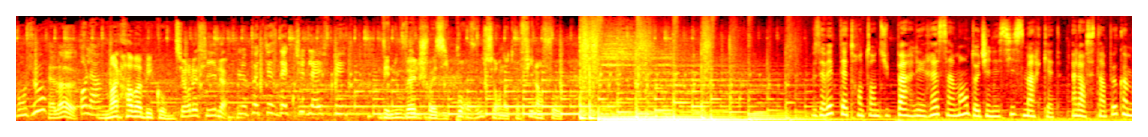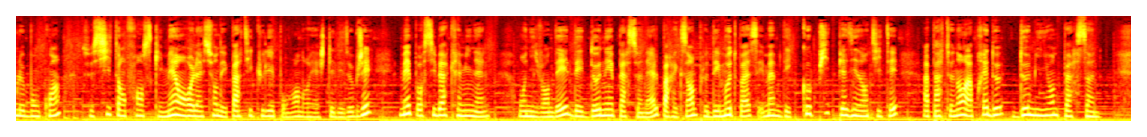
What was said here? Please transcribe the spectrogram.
Bonjour. Hello. Hola. Marhaba bikoum. Sur le fil, Le podcast d'actu de l'AFP. des nouvelles choisies pour vous sur notre fil info. Vous avez peut-être entendu parler récemment de Genesis Market. Alors c'est un peu comme le Bon Coin, ce site en France qui met en relation des particuliers pour vendre et acheter des objets, mais pour cybercriminels. On y vendait des données personnelles, par exemple des mots de passe et même des copies de pièces d'identité appartenant à près de 2 millions de personnes.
